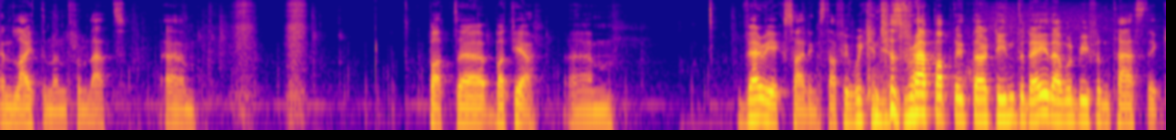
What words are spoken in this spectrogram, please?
enlightenment from that. Um, but uh, but yeah. Um, very exciting stuff. If we can just wrap up the 13 today, that would be fantastic.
